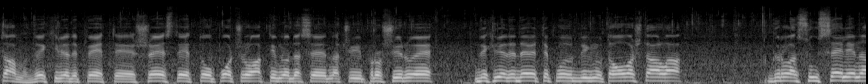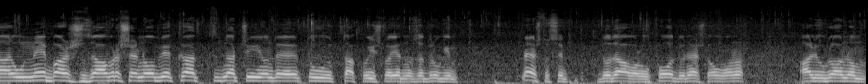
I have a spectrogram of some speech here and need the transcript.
Tamo, 2005. 2006. je to počelo aktivno da se znači, proširuje. 2009. je podignuta ova štala, grla su useljena u ne baš završen objekat, znači onda je tu tako išlo jedno za drugim. Nešto se dodavalo u hodu, nešto ovo ono, ali uglavnom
